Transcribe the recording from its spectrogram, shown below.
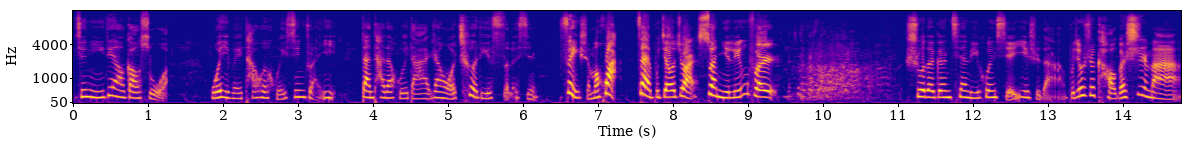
请你一定要告诉我。”我以为他会回心转意，但他的回答让我彻底死了心。废什么话！再不交卷，算你零分儿。说的跟签离婚协议似的，不就是考个试吗？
